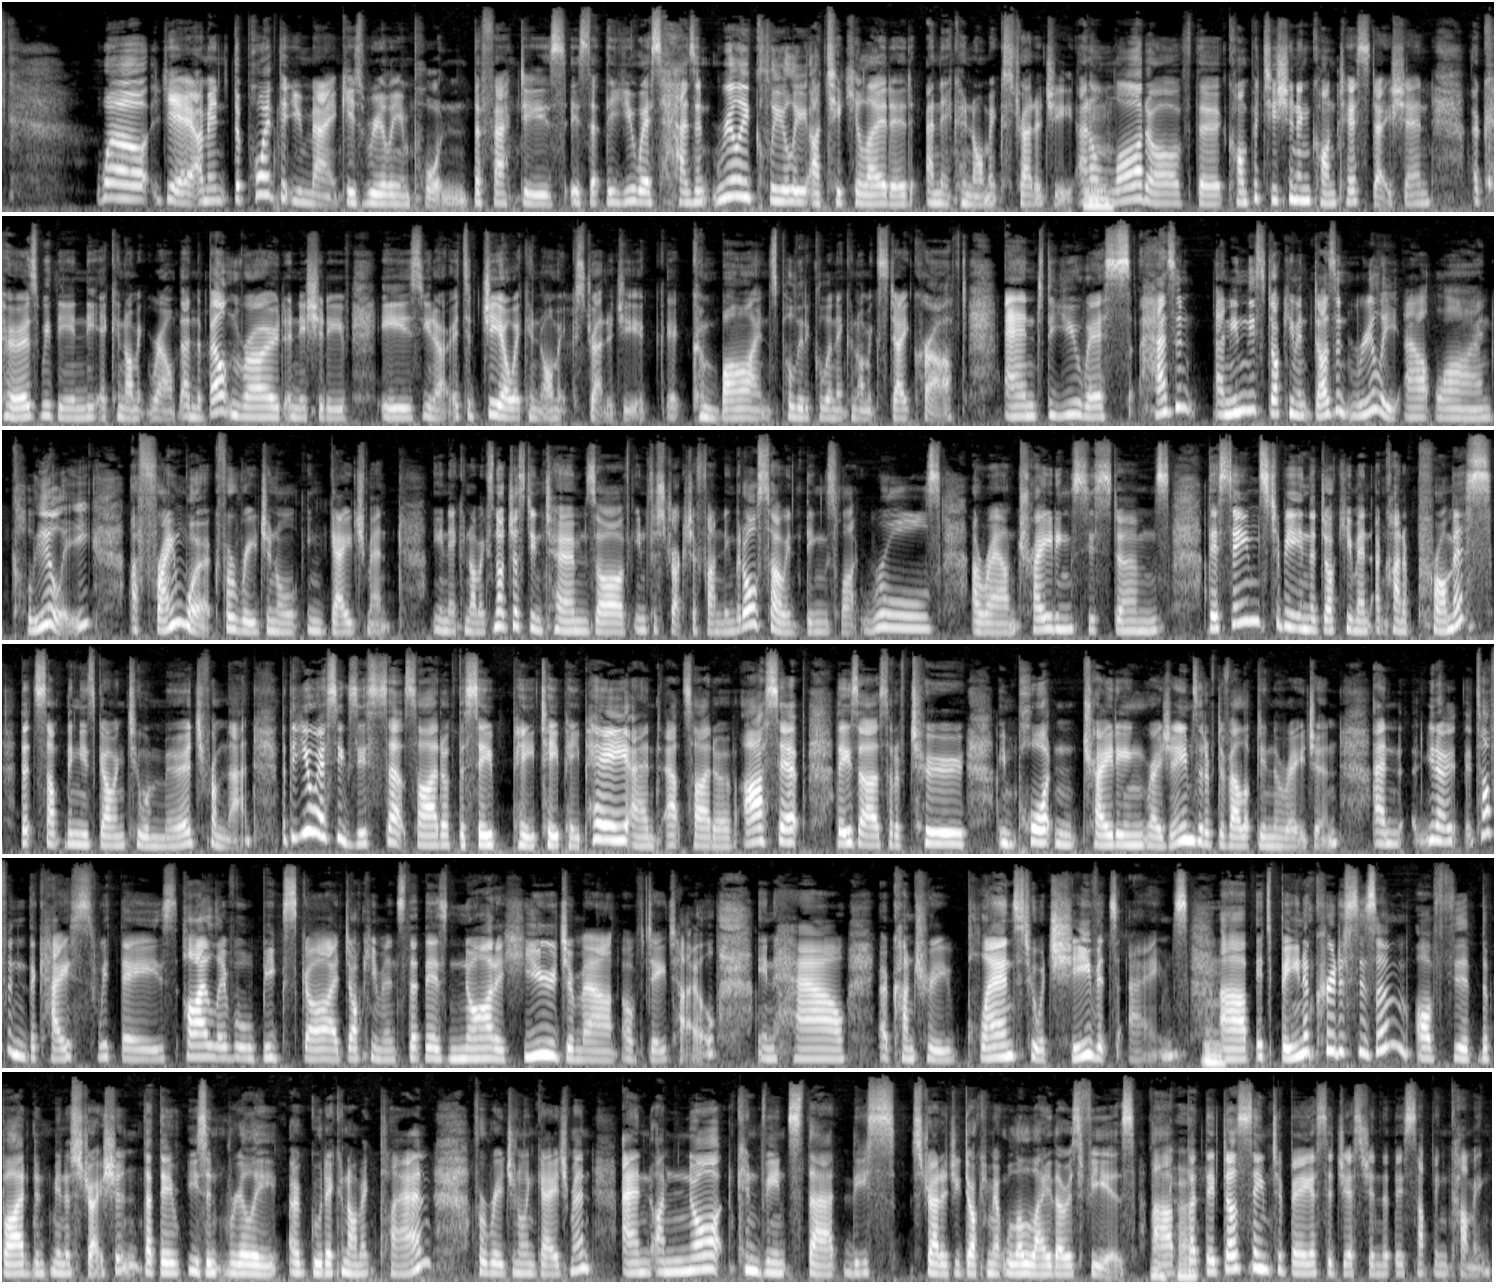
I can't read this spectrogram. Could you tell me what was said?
Well, yeah, I mean, the point that you make is really important. The fact is is that the US hasn't really clearly articulated an economic strategy, and a hmm. lot of the competition and contestation occurs within the economic realm. And the Belt and Road Initiative is, you know, it's a geo-economic strategy. It, it combines political and economic statecraft, and the US hasn't and in this document doesn't really outline clearly a framework for regional engagement in economics, not just in terms of infrastructure funding, but also in things like rules around trading systems. There seems to be in the document a kind of promise that something is going to emerge from that. But the US exists outside of the CPTPP and outside of RCEP. These are sort of two important trading regimes that have developed in the region. And, you know, it's often the case with these high level, big sky documents that there's not a huge amount of detail in how a country plans to achieve its aims. Uh, it's been a criticism of the, the Biden administration that there isn't really a good economic plan for regional engagement. And I'm not convinced that this strategy document will allay those fears. Uh, but there does seem to be a suggestion that there's something coming.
